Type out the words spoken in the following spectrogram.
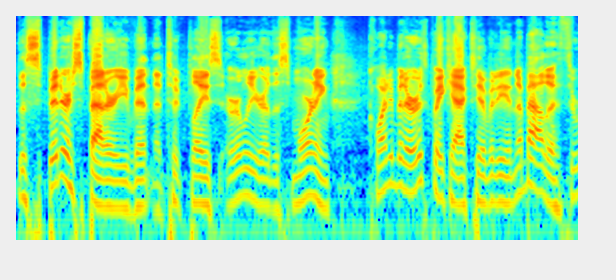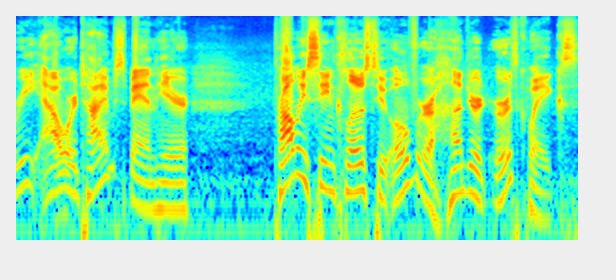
the Spitter Spatter event that took place earlier this morning quite a bit of earthquake activity in about a three hour time span here. Probably seen close to over a hundred earthquakes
